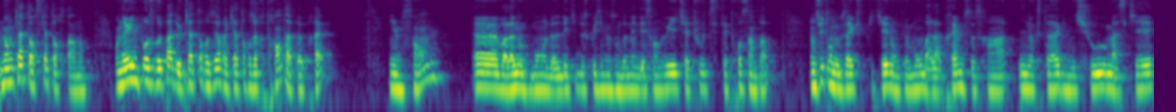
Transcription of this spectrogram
non, 14, 14, pardon. On a eu une pause repas de 14h à 14h30 à peu près, il me semble. Euh, voilà, donc bon, l'équipe de Squeezie nous ont donné des sandwichs et tout, c'était trop sympa. Et ensuite, on nous a expliqué, donc euh, bon, bah l'après-midi, ce sera Inoxtag, Michou, Masqué.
